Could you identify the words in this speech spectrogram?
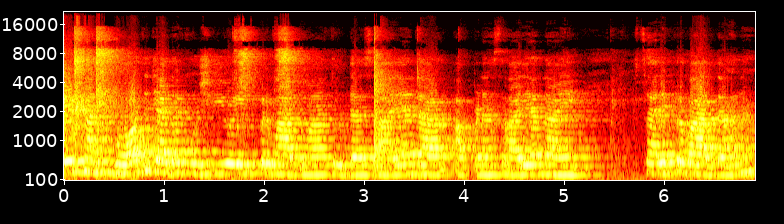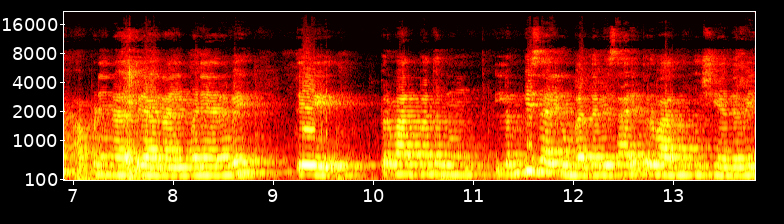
ਤੇ ਸਾਨੂੰ ਬਹੁਤ ਜ਼ਿਆਦਾ ਖੁਸ਼ੀ ਹੋਈ, ਪ੍ਰਮਾਤਮਾ ਤੁਹਾਡਾ ਸਾਰਿਆਂ ਦਾ, ਆਪਣਾ ਸਾਰਿਆਂ ਦਾ ਹੈ, ਸਾਰੇ ਪਰਿਵਾਰ ਦਾ ਹਨਾ, ਆਪਣੇ ਨਾਲ ਪਿਆਰ ਆਈ ਬਣਿਆ ਰਵੇ ਤੇ ਪ੍ਰਮਾਤਮਾ ਤੁਹਾਨੂੰ ਲੰਬੀ ਸਾਰੀ ਉਮਰ ਦੇਵੇ, ਸਾਰੇ ਪਰਿਵਾਰ ਨੂੰ ਖੁਸ਼ੀਆਂ ਦੇਵੇ।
